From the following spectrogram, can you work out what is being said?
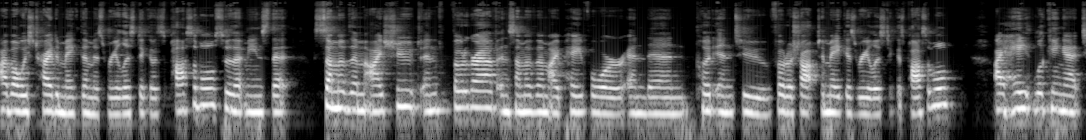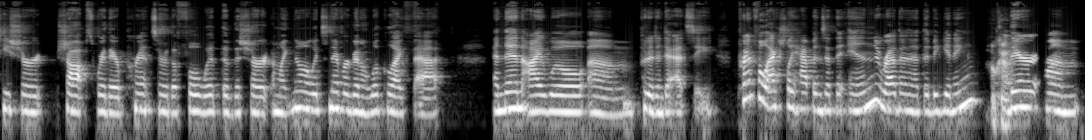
I've always tried to make them as realistic as possible. So that means that some of them I shoot and photograph, and some of them I pay for and then put into Photoshop to make as realistic as possible. I hate looking at t shirt shops where their prints are the full width of the shirt. I'm like, no, it's never going to look like that. And then I will um, put it into Etsy. Printful actually happens at the end rather than at the beginning. Okay. Their um,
